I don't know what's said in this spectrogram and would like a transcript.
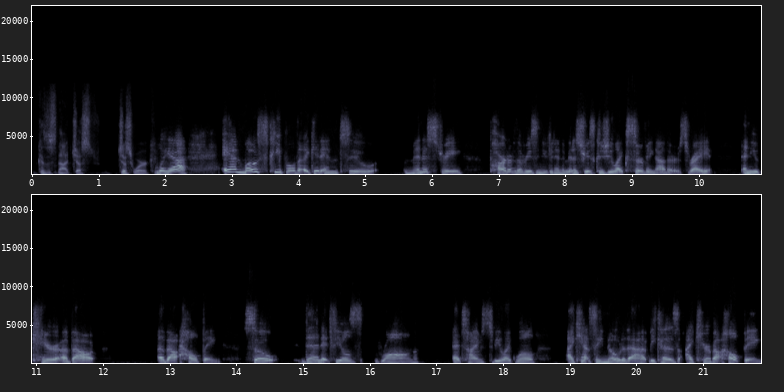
because it's not just just work. Well, yeah. And most people that get into ministry, part of the reason you get into ministry is because you like serving others, right? And you care about about helping. So then it feels wrong at times to be like, well, I can't say no to that because I care about helping,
